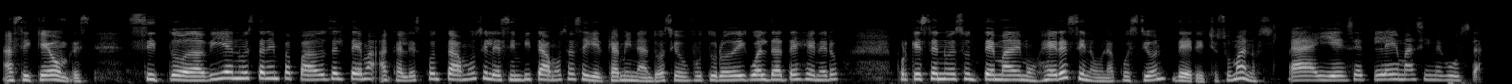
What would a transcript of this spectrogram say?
Así que hombres, si todavía no están empapados del tema, acá les contamos y les invitamos a seguir caminando hacia un futuro de igualdad de género, porque este no es un tema de mujeres, sino una cuestión de derechos humanos. Ay, ese lema sí me gusta.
